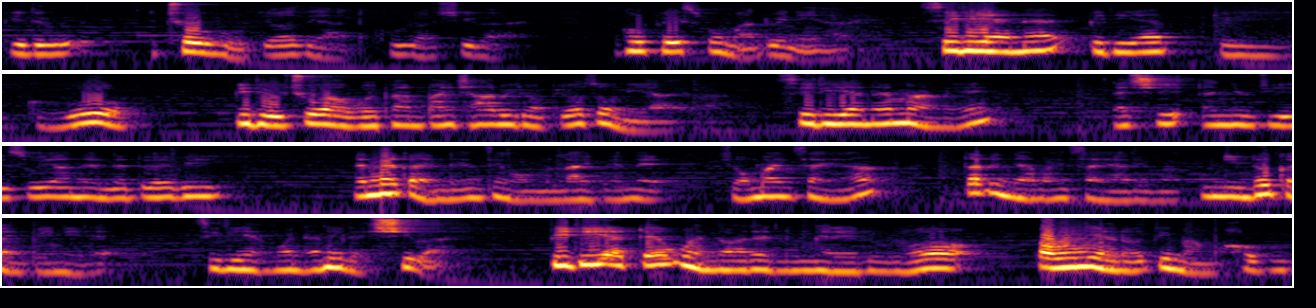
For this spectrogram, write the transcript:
ပြည်သူအချို့ကိုပြောစရာတခုတော့ရှိပါတယ်အခု Facebook မှာတွေ့နေရတယ် CDN နဲ့ PDF တွေကိုပြည်သူအချို့ကဝေဖန်ပိုင်းခြားပြီးတော့ပြောဆိုနေရတယ်ပါ CDN ထဲမှာလည်း လက်ရှိ NUG အစိုးရနဲ့လက်တွဲပြီးလက်နက်ကင်လင်းစင်ကိုမလိုက်ဘဲနဲ့ရုံးပိုင်းဆိုင်ရာတပ်ပညာပိုင်းဆိုင်ရာတွေမှာကူညီလုပ်ကင်ပေးနေတဲ့ CDN ဝန်ထမ်းတွေလည်းရှိပါတယ် PDF တဲဝင်သွားတဲ့လူငယ်တွေလို့တော့ပတ်ဝန်းကျင်ကတော့သိမှာမဟုတ်ဘူး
